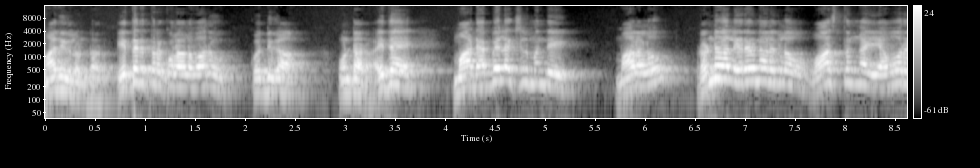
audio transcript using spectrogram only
మాదిగలు ఉంటారు. ఇతరితర కులాల వారు కొద్దిగా ఉంటారు. అయితే మా డెబ్బై లక్షల మంది మాలలు రెండు వేల ఇరవై నాలుగులో వాస్తవంగా ఎవరు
